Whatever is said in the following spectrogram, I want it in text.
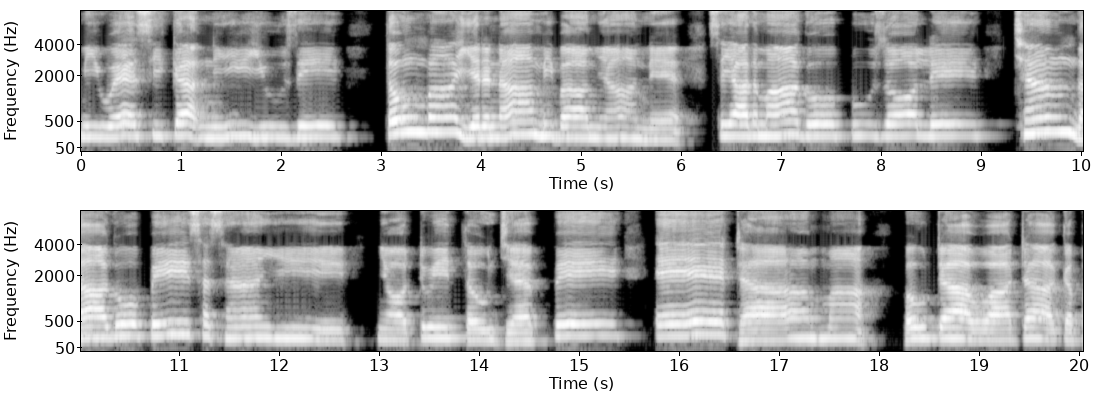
မိဝဲစီကနီယူစေသုံးပါးယရနာမိဘများနဲ့ဆရာသမားကိုပူဇော်လေ ချမ်းသာကိုပေးဆက်ဆံ၍မျောတွေးသုံးချက်ပေးအေဒါမဗုဒ္ဓဝါဒကပ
